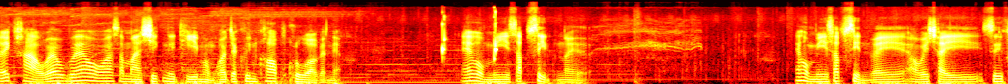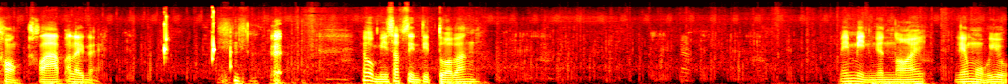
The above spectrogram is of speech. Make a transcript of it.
ได้ข่าวแว่วๆว่าสมาชิกในทีมผมเขาจะขึ้นครอบครัวกันเนี่ย ให้ผมมีทรัพย์สินหน่อยให้ผมมีทรัพย์สินไว้เอาไว้ใช้ซื้อของคราฟอะไรหน่อย ให้ผมมีทรัพย์สินติดตัวบ้าง ไม่หมิ่นเงินน้อย เลี้ยงหมูอยู่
